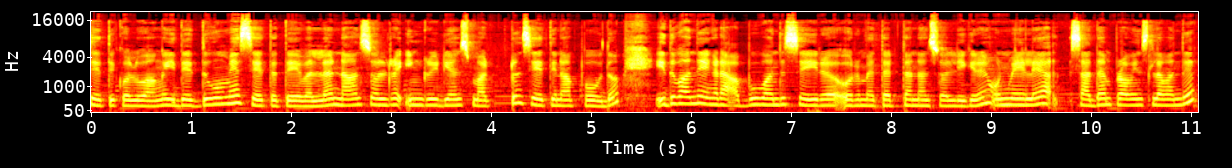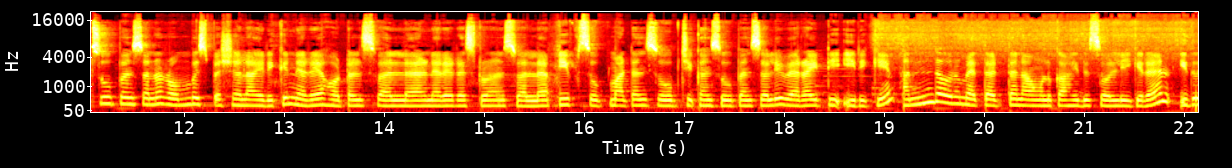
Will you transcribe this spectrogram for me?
சேர்த்து கொள்வாங்க இது எதுவுமே சேர்த்த தேவையில்ல. நான் சொல்கிற இன்க்ரீடியன்ஸ் மட்டும் சேர்த்தினா போதும். இது வந்து எங்களோட அபு வந்து செய்கிற ஒரு மெத்தட் தான் நான் சொல்லிக்கிறேன். உண்மையிலே சதர்ன் ப்ரொவின்ஸில் வந்து சூப்புன்னு சொன்னால் ரொம்ப ஸ்பெஷலாக இருக்குது நிறைய ஹோட்டல்ஸ் வரல நிறைய ரெஸ்டாரண்ட்ஸ் வரல. Beef soup mutton soup chicken சூப்னு சொல்லி வெரைட்டி இருக்கு. அந்த அந்த ஒரு மெத்தட் தான் நான் உங்களுக்காக இது சொல்லிக்கிறேன். இது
